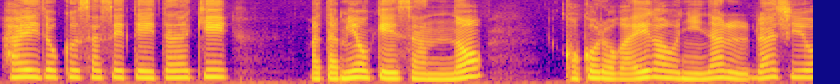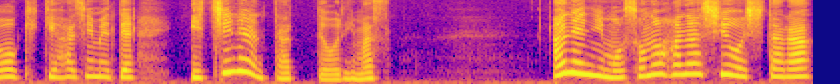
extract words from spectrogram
拝読させていただき、また妙慶さんの心が笑顔になるラジオを聴き始めて1年経っております。姉にもその話をしたら、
